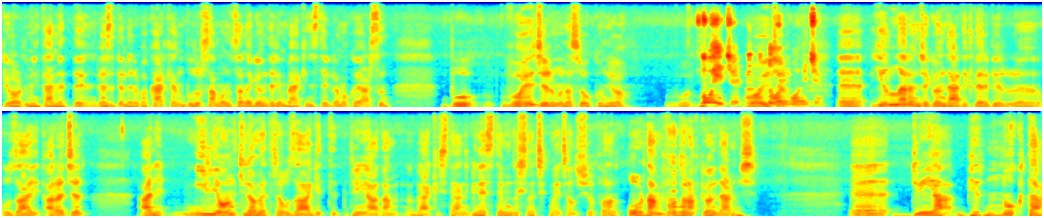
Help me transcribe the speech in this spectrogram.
gördüm internette gazetelere bakarken. Bulursam onu sana göndereyim belki Instagram'a koyarsın. Bu Voyager mı nasıl okunuyor? Voyager. Voyager. Doğru Voyager. Ee, yıllar önce gönderdikleri bir e, uzay aracı hani milyon kilometre uzağa gitti dünyadan. Belki işte hani güneş sisteminin dışına çıkmaya çalışıyor falan. Oradan bir fotoğraf göndermiş. Ee, dünya bir nokta,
